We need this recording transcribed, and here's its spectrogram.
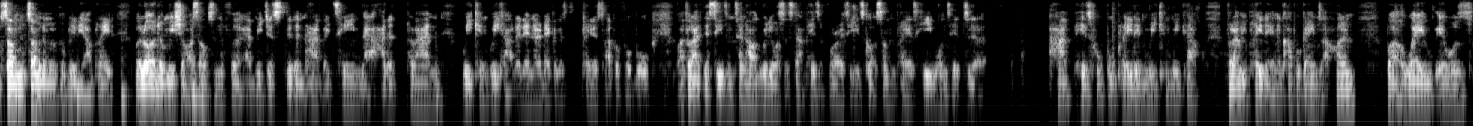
Some, some of them were completely outplayed, but a lot of them we shot ourselves in the foot, and we just didn't have a team that had a plan week in week out. That they know they're going to play this type of football. But I feel like this season, Ten Hag really wants to stamp his authority. He's got some players he wanted to have his football played in week in week out. I feel like we played it in a couple games at home, but away it was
